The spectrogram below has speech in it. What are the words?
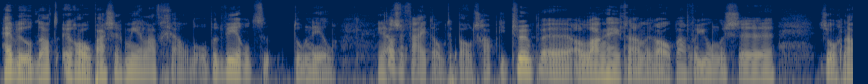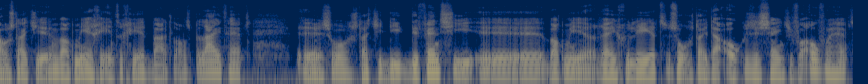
Hij wil dat Europa zich meer laat gelden op het wereldtoneel. Dat is in feite ook de boodschap die Trump al lang heeft aan Europa. Van jongens, zorg nou eens dat je een wat meer geïntegreerd buitenlands beleid hebt. Uh, zorg dat je die defensie uh, wat meer reguleert. Zorg dat je daar ook eens een centje voor over hebt.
